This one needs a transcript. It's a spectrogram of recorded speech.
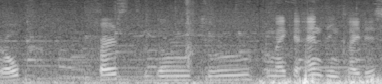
rope first we're going to make an ending like this.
